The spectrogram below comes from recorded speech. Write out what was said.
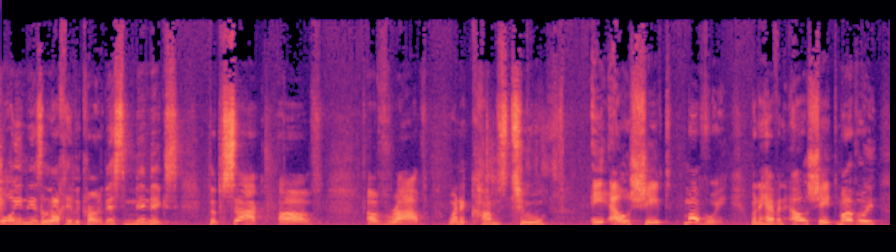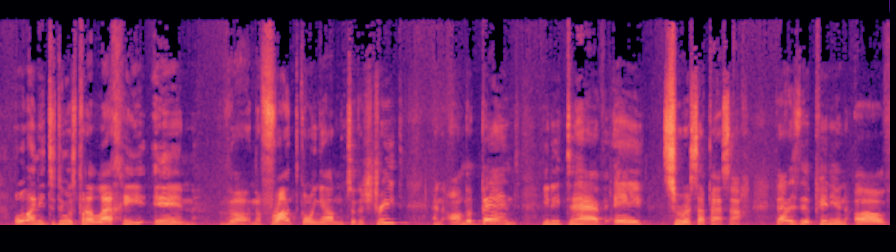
all you need is Lechi V'kaira. This mimics the psak of, of Rav when it comes to a L-shaped mavoi. When I have an L-shaped mavoi, all I need to do is put a lechi in the, in the front, going out into the street, and on the bend, you need to have a tzuras pesach. That is the opinion of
